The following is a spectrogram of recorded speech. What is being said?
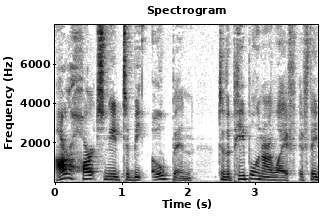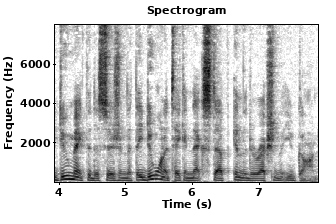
our hearts need to be open to the people in our life if they do make the decision that they do want to take a next step in the direction that you've gone.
